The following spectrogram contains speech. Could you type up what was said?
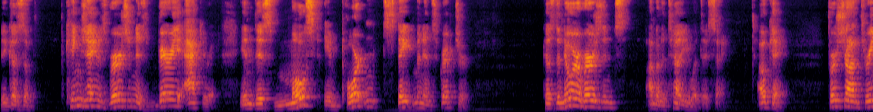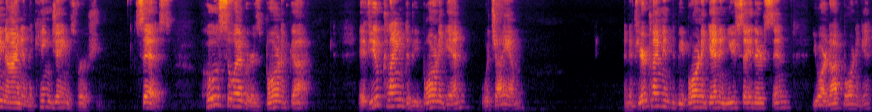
Because the King James Version is very accurate in this most important statement in Scripture. Because the newer versions, I'm going to tell you what they say. Okay, 1 John 3 9 in the King James Version says, Whosoever is born of God. If you claim to be born again, which I am, and if you're claiming to be born again and you say there's sin, you are not born again.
